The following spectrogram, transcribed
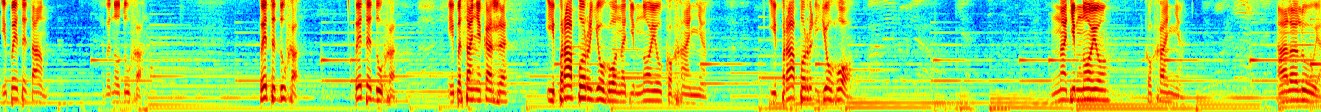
і пити там вино духа. Пити духа, пити духа. І Писання каже: і прапор його наді мною кохання, і прапор його наді мною кохання. Алелуя.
